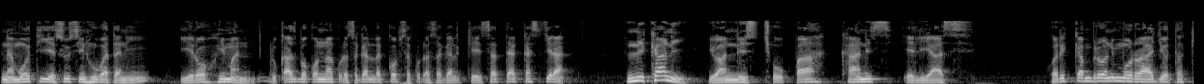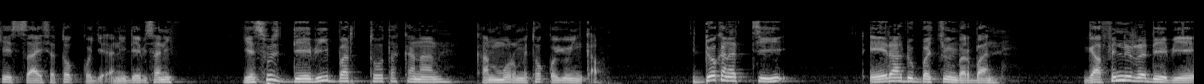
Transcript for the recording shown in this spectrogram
namooti yesuusiin hubatanii yeroo himan luqaas boqonnaa 19 lakkoofsa 19 keessatti akkas jedhan inni kaani? Yohannis cuuphaa kaanis eliyaas warri kan biroon immoo raajota keessaa isa tokko jedhanii deebisaniif. yesus deebii bartoota kanaan kan morme tokko iyyuu hin qabu. Iddoo kanatti dheeraa dubbachuu hin barbaanne. Gaaffinni irra deebi'ee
